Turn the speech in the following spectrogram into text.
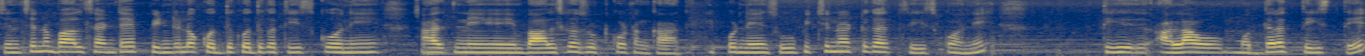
చిన్న చిన్న బాల్స్ అంటే పిండిలో కొద్ది కొద్దిగా తీసుకొని వాటిని బాల్స్గా చుట్టుకోవటం కాదు. ఇప్పుడు నేను చూపించినట్టుగా తీసుకొని తీ అలా ముద్దలకు తీస్తే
